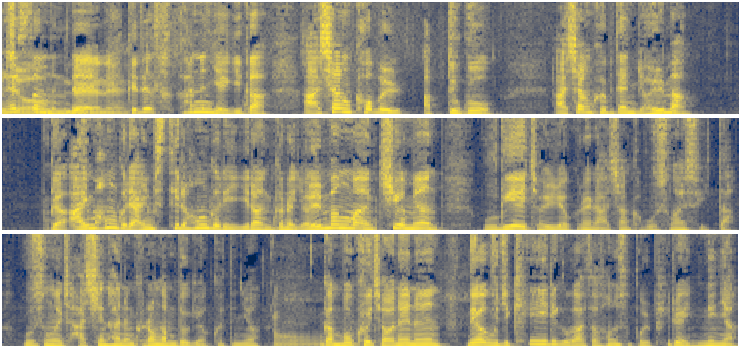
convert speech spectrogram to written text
만나셨죠? 했었는데 네네. 그때 하는 얘기가 아시안컵을 앞두고 아시안컵에 대한 열망. 그러니까 I'm hungry, I'm still hungry 이런 그런 열망만 키우면 우리의 전력으로는 아시안컵 우승할 수 있다. 우승을 자신하는 그런 감독이었거든요. 어. 그러니까 뭐 그 전에는 내가 굳이 K리그 가서 선수 볼 필요 있느냐?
